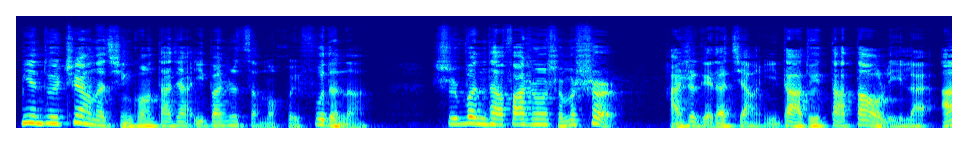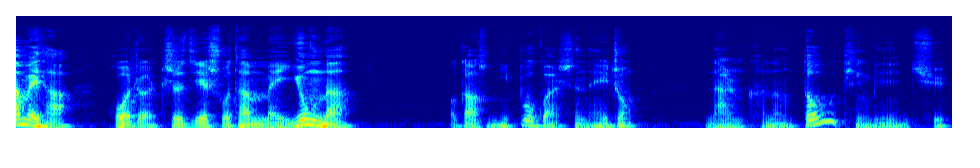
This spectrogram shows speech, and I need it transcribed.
面对这样的情况，大家一般是怎么回复的呢？是问他发生了什么事儿，还是给他讲一大堆大道理来安慰他，或者直接说他没用呢？我告诉你，不管是哪种，男人可能都听不进去。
